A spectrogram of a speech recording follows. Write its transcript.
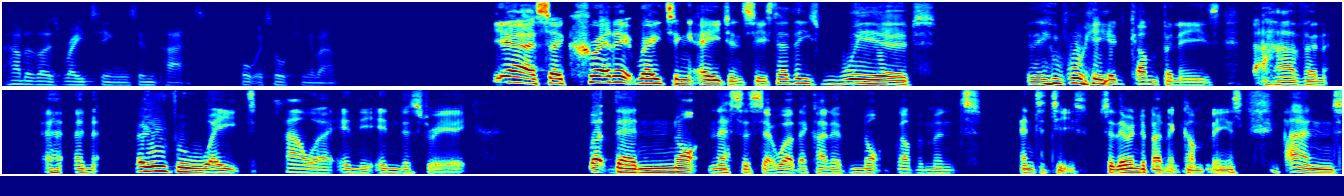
How do those ratings impact what we're talking about? Yeah, so credit rating agencies, they're these weird, weird companies that have an an overweight power in the industry, but they're not necessarily well, they're kind of not government entities. So they're independent companies. And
